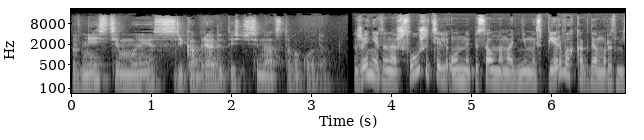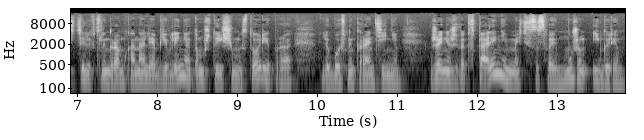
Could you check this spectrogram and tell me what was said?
Вместе мы с декабря 2017 года. Женя – это наш слушатель. Он написал нам одним из первых, когда мы разместили в Телеграм-канале объявление о том, что ищем истории про любовь на карантине. Женя живет в Таллине вместе со своим мужем Игорем.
